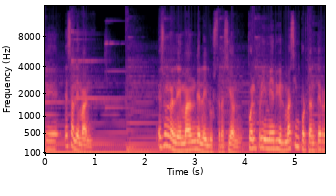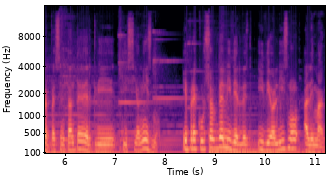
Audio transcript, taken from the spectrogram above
eh, es alemán, es un alemán de la Ilustración. Fue el primero y el más importante representante del criticionismo y precursor del idealismo alemán.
